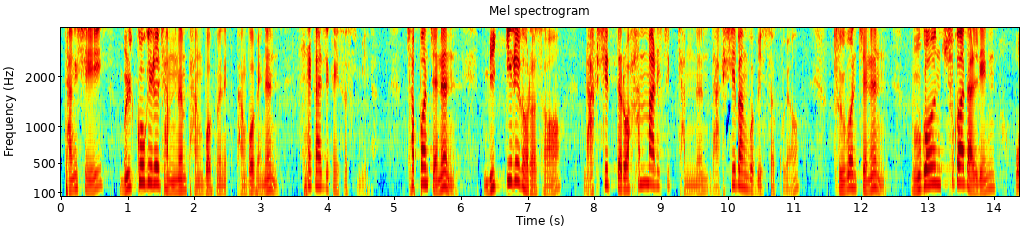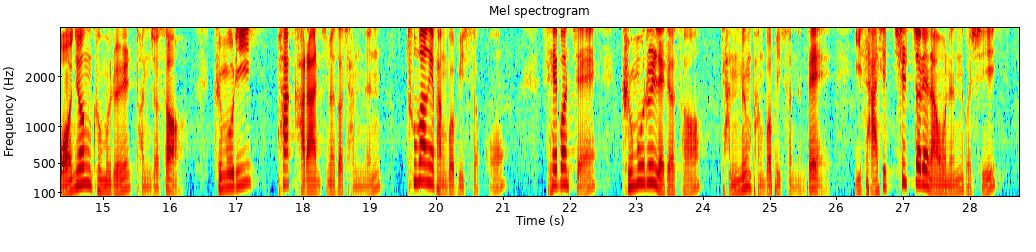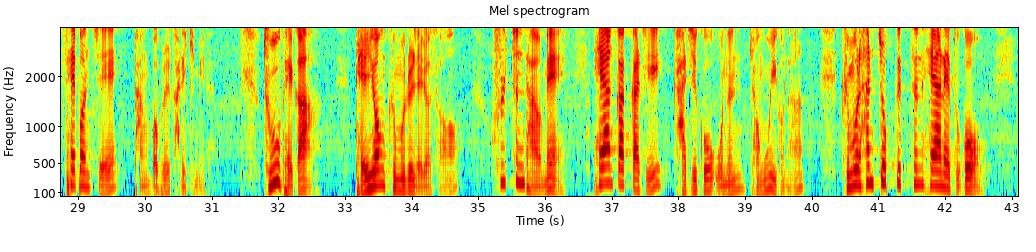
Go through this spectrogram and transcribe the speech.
당시 물고기를 잡는 방법에는 세 가지가 있었습니다. 첫 번째는 미끼를 걸어서 낚싯대로 한 마리씩 잡는 낚시 방법이 있었고요. 두 번째는 무거운 추가 달린 원형 그물을 던져서 그물이 팍 가라앉으면서 잡는 투망의 방법이 있었고 세 번째 그물을 내려서 잡는 방법이 있었는데 이 47절에 나오는 것이 세 번째 방법을 가리킵니다. 두 배가 대형 그물을 내려서 훑은 다음에 해안가까지 가지고 오는 경우이거나 그물 한쪽 끝은 해안에 두고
